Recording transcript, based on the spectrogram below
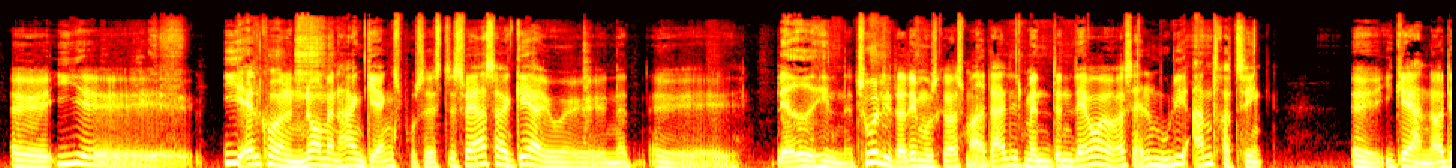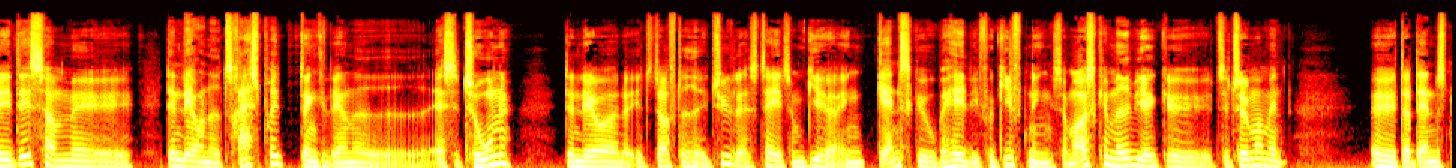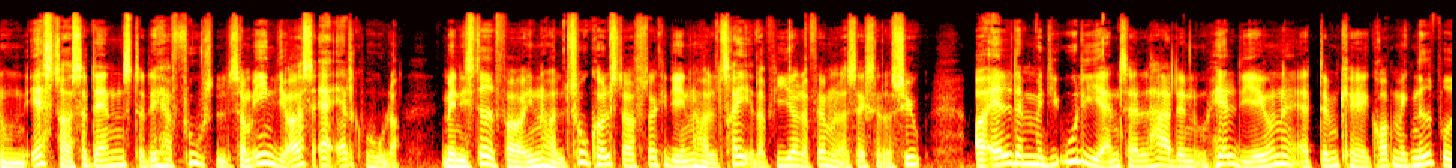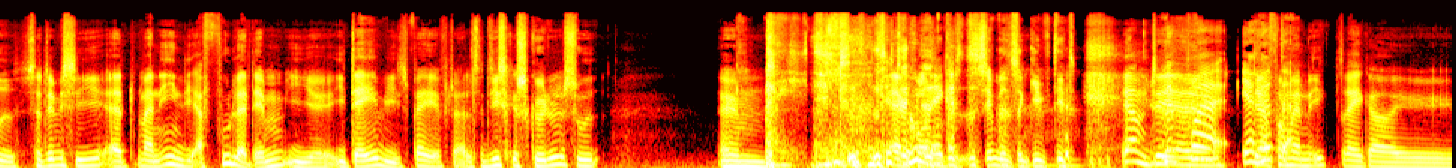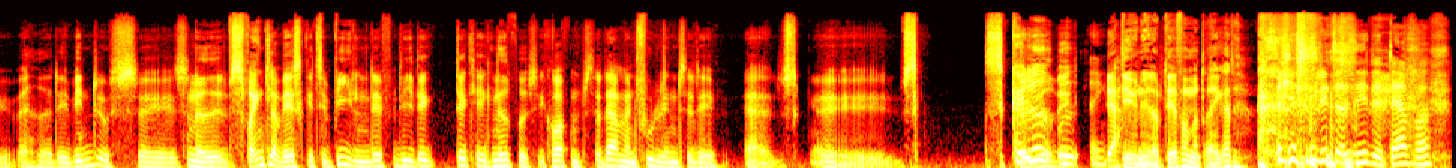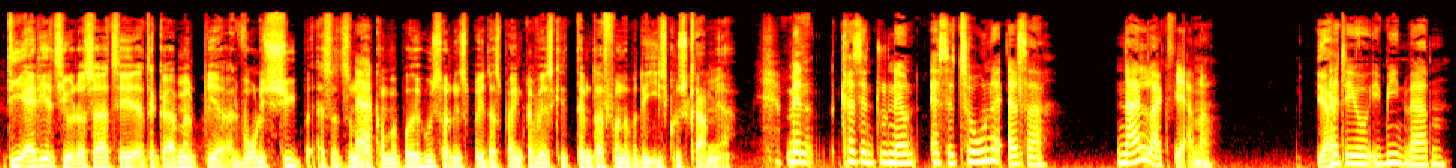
øh, i, øh, i alkoholen, når man har en gæringsproces, desværre så agerer jo øh, nat, øh, lavet helt naturligt, og det er måske også meget dejligt, men den laver jo også alle mulige andre ting øh, i gæren, og det er det, som... Øh, den laver noget træsprit, den kan lave noget acetone, den laver et stof, der hedder etylacetat, som giver en ganske ubehagelig forgiftning, som også kan medvirke øh, til tømmermænd. Øh, Øh, der dannes nogle ester, og så dannes der det her fusel, som egentlig også er alkoholer. Men i stedet for at indeholde to kulstof, så kan de indeholde tre, eller fire, eller fem, eller seks, eller syv. Og alle dem med de ulige antal har den uheldige evne, at dem kan kroppen ikke nedbryde. Så det vil sige, at man egentlig er fuld af dem i, øh, i dagvis bagefter. Altså de skal skylles ud. Øhm, Ej, det lyder Det lidt er ulækkert. simpelthen så giftigt. jamen, det prøv at- er jeg derfor, man ikke drikker, øh, hvad hedder det, vindues, øh, sådan noget sprinklervæske til bilen. Det er fordi, det, det kan ikke nedbrydes i kroppen. Så der er man fuld indtil det er øh, sk- Skyllet ud. Ikke? Ja. Det er jo netop derfor, man drikker det. Jeg skulle lige til at sige det, derfor. De additiver, der så er til, at der gør, at man bliver alvorligt syg, altså som Ja. ja. der kommer både i husholdningssprit og sprinklervæske, dem, der har fundet på det, I skulle skamme jer. Men Christian, du nævnte acetone, altså neglelakfjerner. Ja. Er det jo i min verden.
